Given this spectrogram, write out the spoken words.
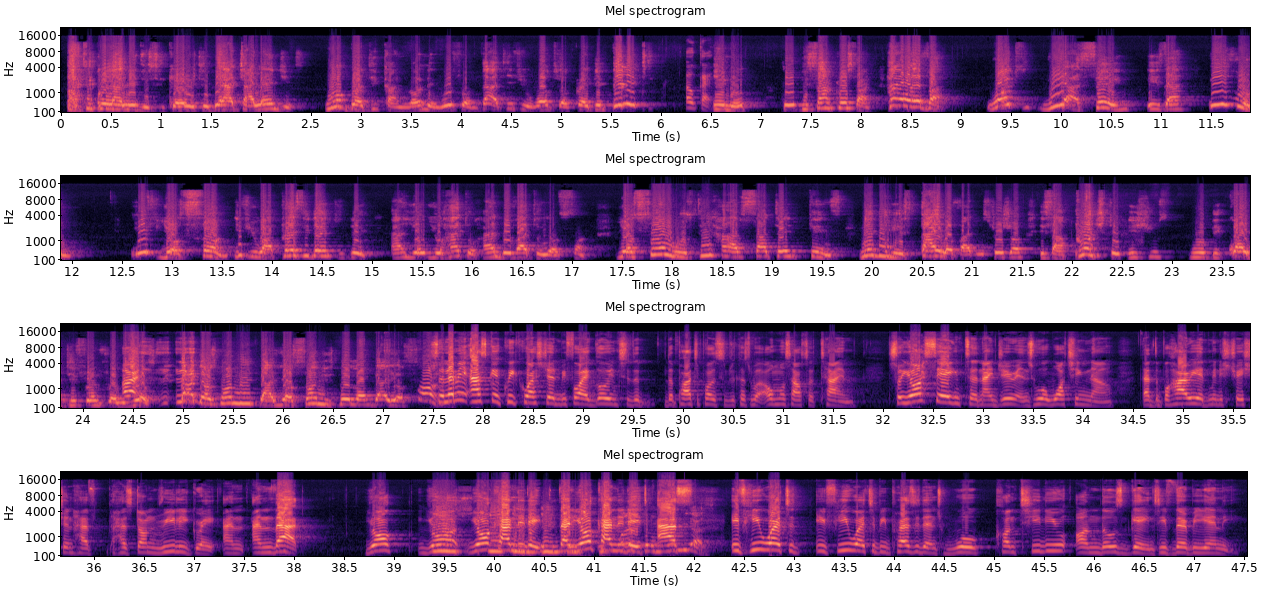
Particularly the security, there are challenges. Nobody can run away from that if you want your credibility. Okay. You know, to be sacrosanct. However, What we are saying is that even if your son, if you are president today and you, you had to hand over to your son, your son will still have certain things. Maybe his style of administration, his approach to issues will be quite different from All yours. Right. That does not mean that your son is no longer your son. So let me ask a quick question before I go into the, the party politics because we're almost out of time. So you're saying to Nigerians who are watching now that the Buhari administration have, has done really great and, and that your your mm. your mm. candidate mm. that your candidate as if he were to if he were to be president will continue on those gains if there be any?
